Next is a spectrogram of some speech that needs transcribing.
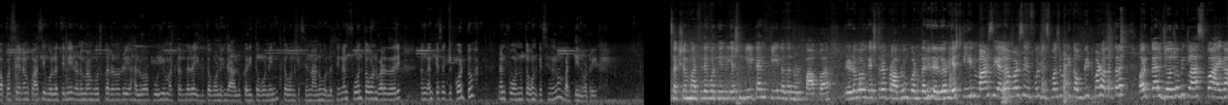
ವಾಪಸ್ಸೇ ನಮ್ಮ ಕ್ಲಾಸಿಗೆ ಹೊಲತ್ತೀನಿ. ರಣು ಮ್ಯಾಮ್ಗೋಸ್ಕರ ನೋಡ್ರಿ, ಹಲ್ವಾ, ಪೂರಿ ಮತ್ತಂದ್ರೆ ಇದು ತೊಗೊಂಡಿನಿ ಆಲೂ ಕರಿ ತೊಗೊಂಡಿನಿ, ತೊಗೊಂಡು ಕೆಸಿ ನಾನು ಹೋಲತ್ತೀನಿ. ನನ್ನ ಫೋನ್ ತೊಗೊಂಡು ಬರೋದ್ರಿ ಹಂಗಂತ ಕೆಸಕ್ಕೆ ಕೊಟ್ಟು ನನ್ನ ಫೋನು ತೊಗೊಂಡು ಕೆಸಿನ ನಾನು ಬರ್ತೀನಿ ನೋಡ್ರಿ. ಸಕ್ಷಮ್ ಭಾರತದಾಗ ಬಂದೀನಿ ರೀ ಎಷ್ಟು ನೀಟ್ ಆ್ಯಂಡ್ ಕ್ಲೀನ್ ಅದ ನೋಡಿ ಪಾಪ ರೇಣುಬಾಬ್ಗೆ ಎಷ್ಟರ ಪ್ರಾಬ್ಲಮ್ ಕೊಡ್ತಾರೆ ಎಲ್ಲರೂ ಎಷ್ಟು ಕ್ಲೀನ್ ಮಾಡಿಸಿ ಎಲ್ಲ ಮಾಡಿಸಿ फुल रिस्पॉन्सिबिलिटी कंप्लीट मार होता था और कल जो जो भी क्लास को आएगा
